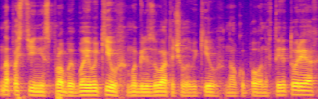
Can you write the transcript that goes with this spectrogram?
на постійні спроби бойовиків мобілізувати чоловіків на окупованих територіях,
